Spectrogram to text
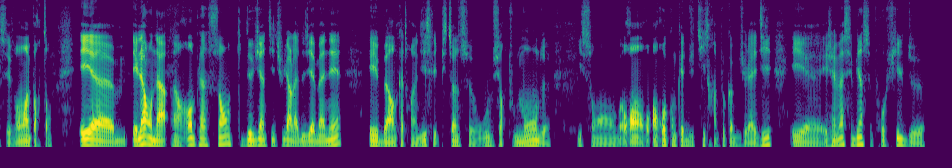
C'est vraiment important et et là, on a un remplaçant qui devient titulaire la deuxième année et ben, en 90, les Pistons roulent sur tout le monde. Ils sont en reconquête du titre, un peu comme tu l'as dit et j'aime assez bien ce profil de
